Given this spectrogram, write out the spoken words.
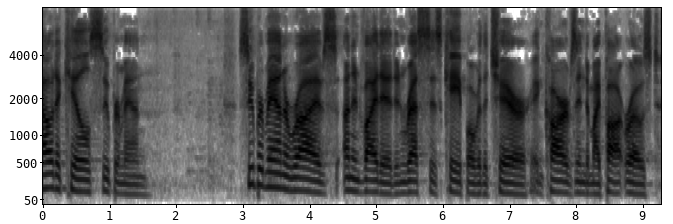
How to Kill Superman. Superman arrives uninvited and rests his cape over the chair and carves into my pot roast.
